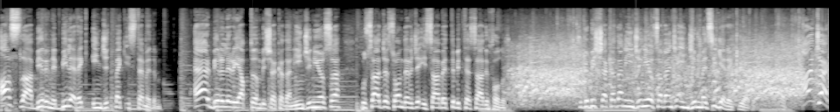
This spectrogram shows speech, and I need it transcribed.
asla birini bilerek incitmek istemedim. Eğer birileri yaptığım bir şakadan inciniyorsa bu sadece son derece isabetli bir tesadüf olur. Çünkü bir şakadan inciniyorsa bence incinmesi gerekiyor. Ancak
